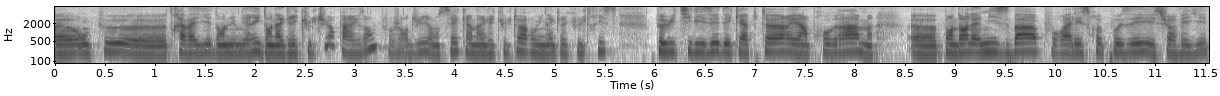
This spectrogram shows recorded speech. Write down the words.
Euh, on peut euh, travailler dans le numérique, dans l'agriculture, par exemple. Aujourd'hui, on sait qu'un agriculteur ou une agricultrice peut utiliser des capteurs et un programme euh, pendant la mise bas pour aller se reposer et surveiller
